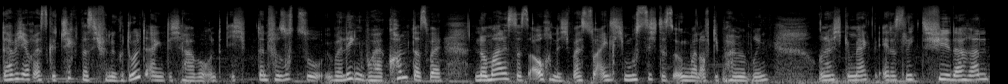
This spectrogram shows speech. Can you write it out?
da habe ich auch erst gecheckt, was ich für eine Geduld eigentlich habe. Und ich dann versucht zu überlegen, woher kommt das? Weil normal ist das auch nicht. Weißt du, eigentlich musste ich das irgendwann auf die Palme bringen. Und habe ich gemerkt, ey, das liegt viel daran,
